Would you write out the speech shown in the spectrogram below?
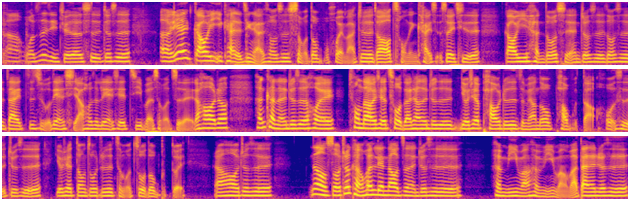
嗯，我自己觉得是，就是呃，因为高一一开始进来的时候是什么都不会嘛，就是都要从零开始，所以其实高一很多时间就是都是在自主练习啊，或者练一些基本什么之类，然后就很可能就是会碰到一些挫折，像是就是有些抛就是怎么样都抛不到，或者是就是有些动作就是怎么做都不对，然后就是那种时候就可能会练到真的就是很迷茫，很迷茫吧，但是就是。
